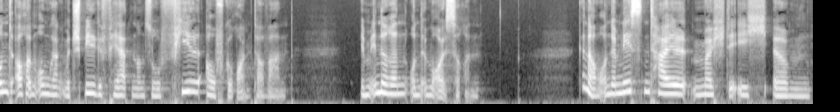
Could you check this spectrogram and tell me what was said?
und auch im Umgang mit Spielgefährten und so viel aufgeräumter waren. Im Inneren und im Äußeren. Genau, und im nächsten Teil möchte ich ähm,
